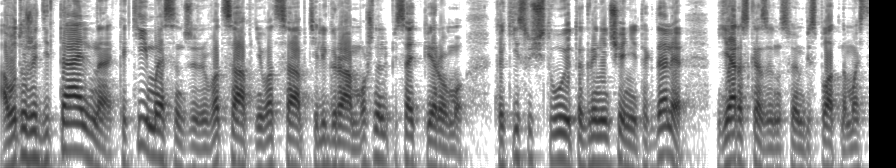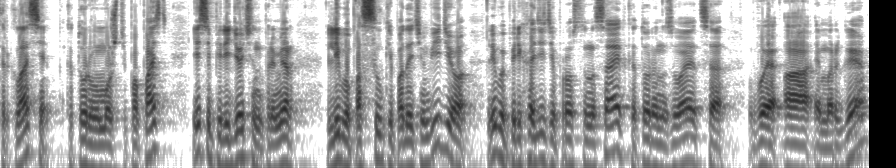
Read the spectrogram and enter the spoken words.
А вот уже детально, какие мессенджеры, WhatsApp, не WhatsApp, Telegram, можно ли писать первому, какие существуют ограничения и так далее, я рассказываю на своем бесплатном мастер-классе, в который вы можете попасть, если перейдете например, либо по ссылке под этим видео, либо переходите просто на сайт, который называется vamrg.ru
